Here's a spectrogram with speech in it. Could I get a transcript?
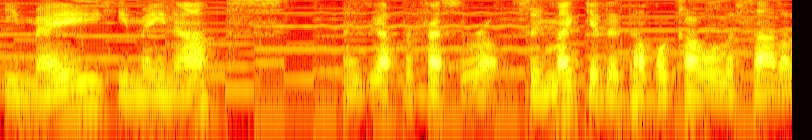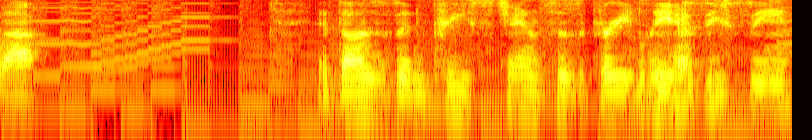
He may, he may not. He's got Professor Oak, so he might get a double colorless out of that. It does increase chances greatly, as you've seen.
